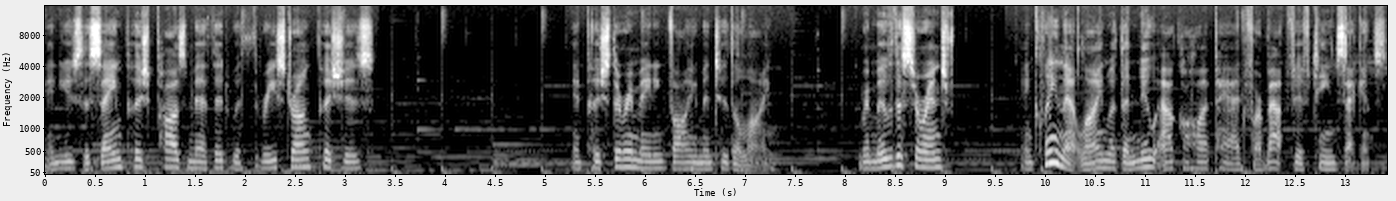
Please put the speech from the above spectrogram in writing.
and use the same push-pause method with three strong pushes and push the remaining volume into the line. Remove the syringe and clean that line with a new alcohol pad for about 15 seconds.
